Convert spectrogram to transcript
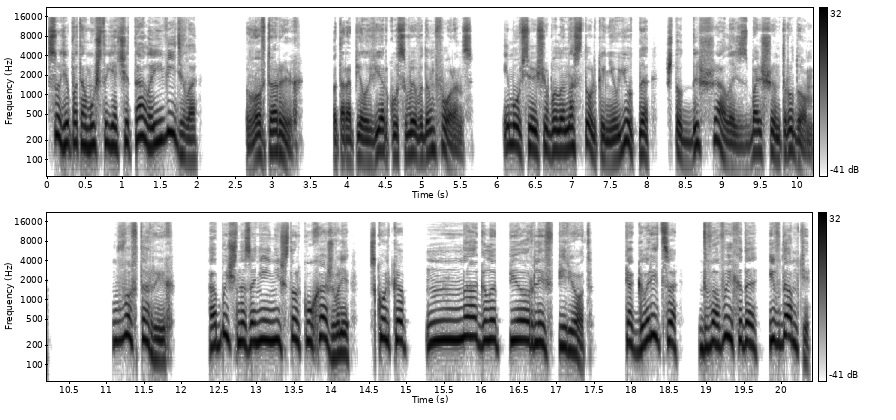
судя по тому, что я читала и видела». «Во-вторых», — поторопил Верку с выводом Форенс. Ему все еще было настолько неуютно, что дышалось с большим трудом. «Во-вторых, обычно за ней не столько ухаживали, сколько нагло перли вперед. Как говорится, два выхода и в дамке.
